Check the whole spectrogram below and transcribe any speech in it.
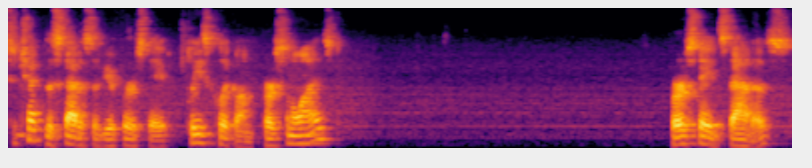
To check the status of your first aid, please click on Personalized, First Aid Status,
